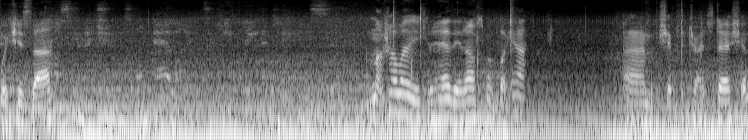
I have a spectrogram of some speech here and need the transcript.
Which is there. I'm not sure whether you can hear the announcement, but yeah. Um, Shipley train station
